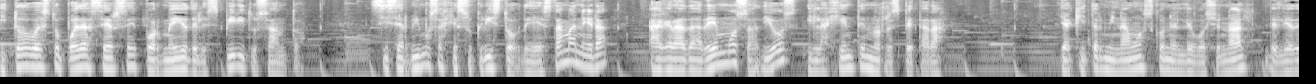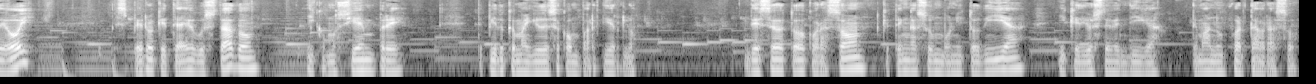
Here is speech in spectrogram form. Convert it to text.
Y todo esto puede hacerse por medio del Espíritu Santo. Si servimos a Jesucristo de esta manera, agradaremos a Dios y la gente nos respetará. Y aquí terminamos con el devocional del día de hoy. Espero que te haya gustado y como siempre, te pido que me ayudes a compartirlo. Deseo de todo corazón que tengas un bonito día y que Dios te bendiga. Te mando un fuerte abrazo.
